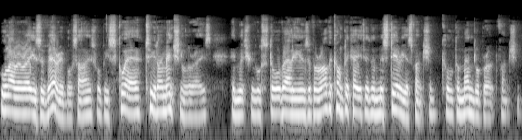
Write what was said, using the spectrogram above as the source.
All our arrays of variable size will be square two-dimensional arrays in which we will store values of a rather complicated and mysterious function called the Mandelbrot function.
